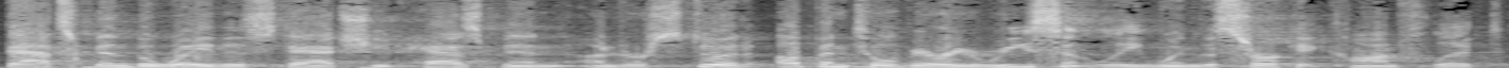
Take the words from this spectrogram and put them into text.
That's been the way the statute has been understood up until very recently when the circuit conflict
